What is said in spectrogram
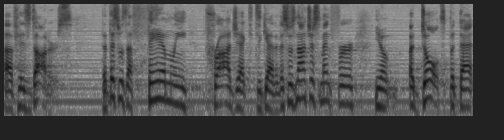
of his daughters. that this was a family project together. This was not just meant for, you know, adults, but that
